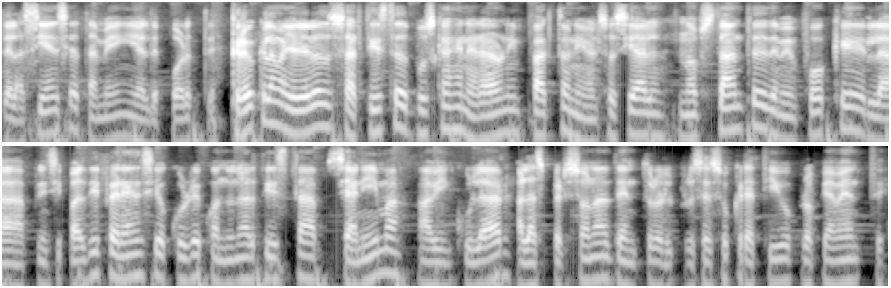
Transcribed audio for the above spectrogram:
de la ciencia también y el deporte. Creo que la mayoría de los artistas buscan generar un impacto a nivel social. No obstante, desde mi enfoque, la principal diferencia ocurre cuando un artista se anima a vincular a las personas dentro del proceso creativo propiamente.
